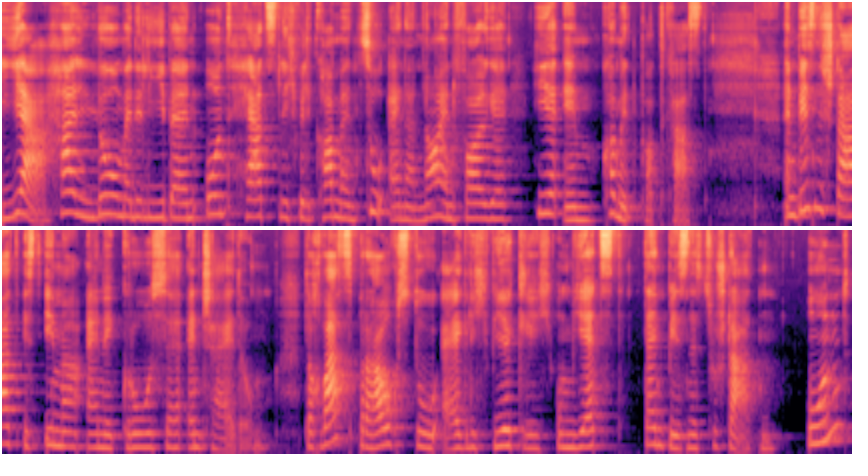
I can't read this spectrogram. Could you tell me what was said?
Ja, hallo meine Lieben und herzlich willkommen zu einer neuen Folge hier im Commit Podcast. Ein Businessstart ist immer eine große Entscheidung. Doch was brauchst du eigentlich wirklich, um jetzt dein Business zu starten? Und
